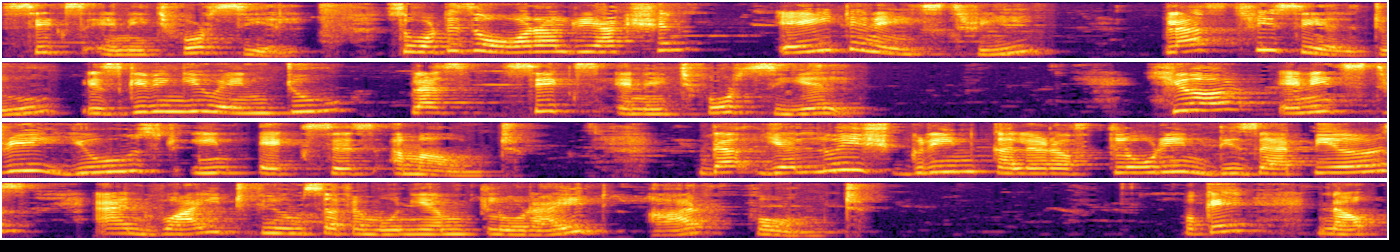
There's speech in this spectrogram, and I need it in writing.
6 NH4Cl. So what is the overall reaction? 8 NH3 plus 3 Cl2 is giving you N2 plus 6 NH4Cl. Here NH3 used in excess amount. The yellowish green color of chlorine disappears and white fumes of ammonium chloride are formed okay now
